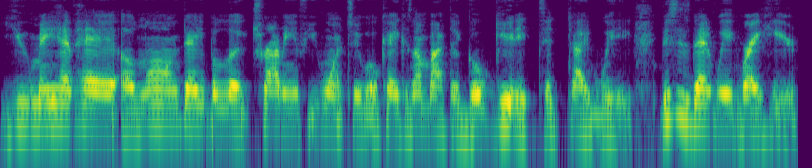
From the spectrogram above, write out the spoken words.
you may have had a long day but look try me if you want to okay? Because i'm about to go get it to type wig this is that wig right here.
